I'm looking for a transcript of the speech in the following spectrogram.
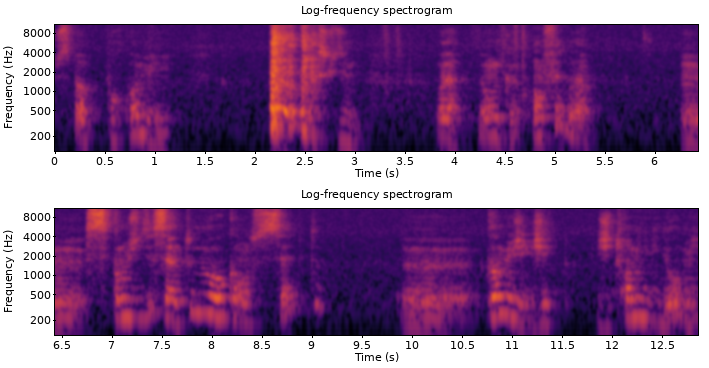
Je sais pas pourquoi, mais. Excusez-moi. Voilà, donc en fait, voilà. Euh, comme je disais, c'est un tout nouveau concept. Euh, comme j'ai 3000 vidéos, mais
